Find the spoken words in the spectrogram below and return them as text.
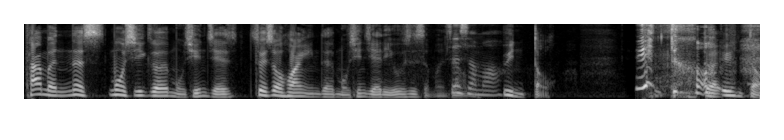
他们那墨西哥母亲节最受欢迎的母亲节礼物是什么？是什么？熨斗。熨斗，对，熨斗。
